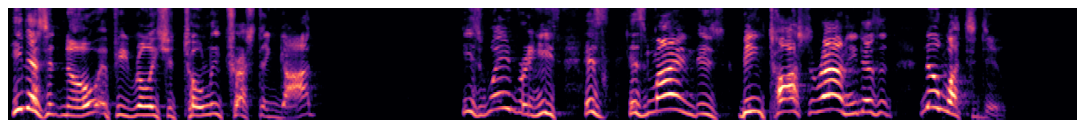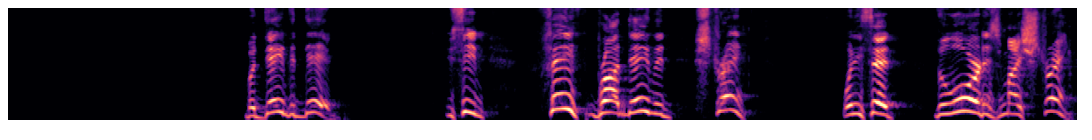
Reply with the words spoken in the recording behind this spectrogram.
he doesn't know if he really should totally trust in God. He's wavering. He's, his, his mind is being tossed around. He doesn't know what to do. But David did. You see, faith brought David strength when he said, The Lord is my strength.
